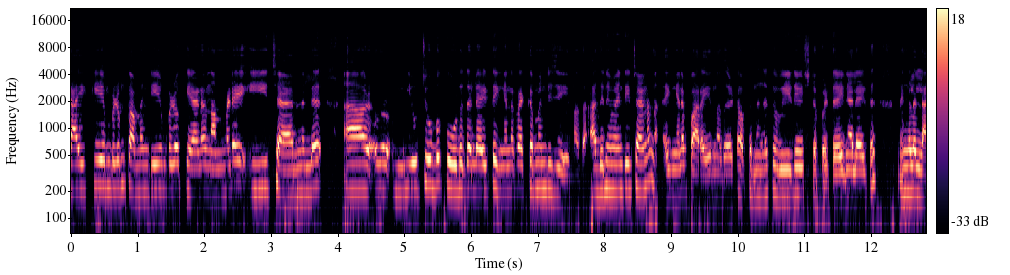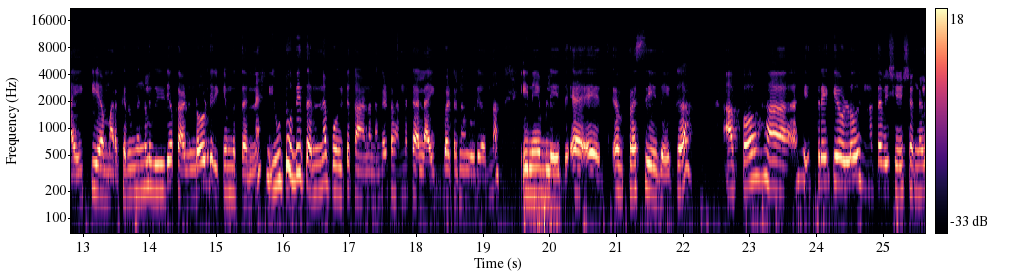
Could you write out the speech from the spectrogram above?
ലൈക്ക് ചെയ്യുമ്പോഴും കമന്റ് ചെയ്യുമ്പോഴൊക്കെയാണ് നമ്മുടെ ഈ ചാനൽ യൂട്യൂബ് കൂടുതലായിട്ട് ഇങ്ങനെ റെക്കമെൻഡ് ചെയ്യുന്നത്. അതിന് വേണ്ടിയിട്ടാണ് ഇങ്ങനെ പറയുന്നത് കേട്ടോ. അപ്പം നിങ്ങൾക്ക് വീഡിയോ ഇഷ്ടപ്പെട്ടു കഴിഞ്ഞാലായിട്ട് നിങ്ങൾ ലൈക്ക് ചെയ്യാൻ മറക്കരുത്. നിങ്ങൾ വീഡിയോ കണ്ടുകൊണ്ടിരിക്കുമ്പോൾ തന്നെ യൂട്യൂബിൽ തന്നെ പോയിട്ട് കാണണം കേട്ടോ. എന്നിട്ട് ആ ലൈക്ക് ബട്ടണും കൂടി ഒന്ന് ഇനേബിൾ ചെയ്ത് പ്രസ് ചെയ്തേക്കുക അപ്പോൾ ഇത്രയൊക്കെ ഉള്ളൂ ഇന്നത്തെ വിശേഷങ്ങൾ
